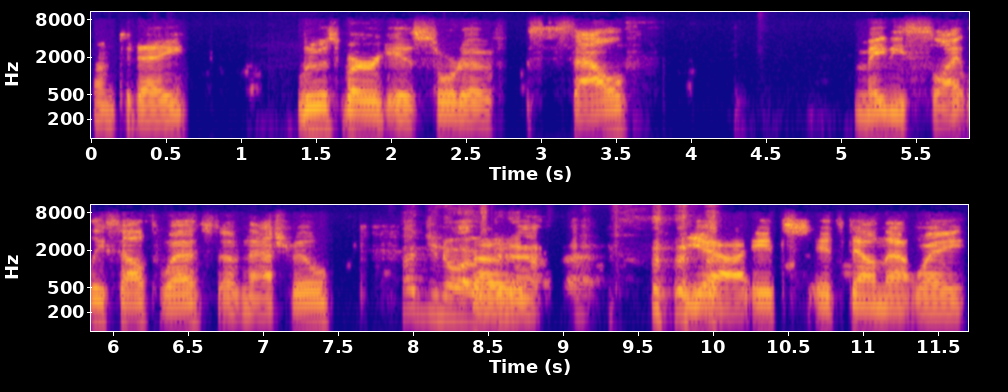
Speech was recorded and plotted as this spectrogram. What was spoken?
from today. Lewisburg is sort of south, maybe slightly southwest of Nashville. How'd you know I was going to ask that? yeah, it's it's down that way.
